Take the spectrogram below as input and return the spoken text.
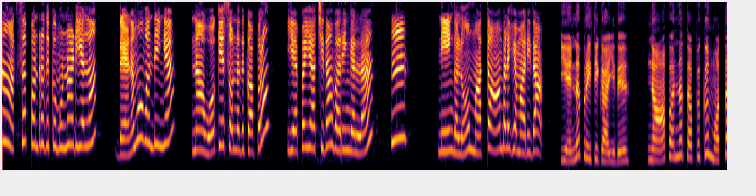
நான் அக்செப்ட் பண்றதுக்கு முன்னாடியெல்லாம் தினமும் வந்தீங்க. நான் ஓகே சொன்னதுக்கு அப்புறம் எப்பயாச்சு தான் வரீங்கல்ல? ஹம், நீங்களும் மத்த ஆம்பளைக மாதிரி தான் என்ன பிரீத்திகா இது? நான் பண்ண தப்புக்கு மொத்த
